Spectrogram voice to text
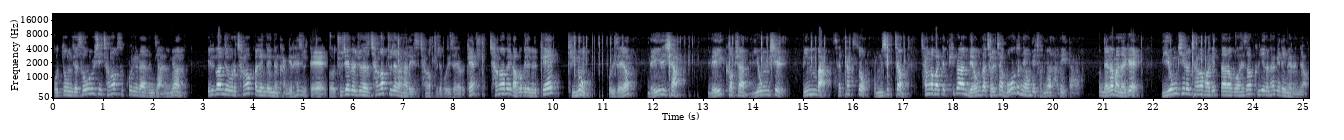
보통 이제 서울시 창업스쿨이라든지 아니면 일반적으로 창업 관련되어 있는 강의를 해줄 때 어, 주제별 중에서 창업 주제가 하나 더 있어요. 창업 주제 보이세요? 이렇게 창업에 가보게 되면 이렇게 기농 보이세요? 네일샵, 메이크업샵, 미용실, 민박, 세탁소, 음식점 창업할 때 필요한 내용과 절차 모든 내용들이 정리가 다돼 있다고요. 그럼 내가 만약에 미용실을 창업하겠다라고 해서 클릭을 하게 되면은요.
